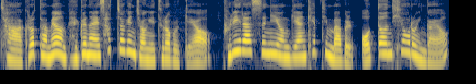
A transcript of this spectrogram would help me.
자, 그렇다면 백은하의 사적인 정의 들어볼게요. 브리라슨이 연기한 캡틴 마블 어떤 히어로인가요?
